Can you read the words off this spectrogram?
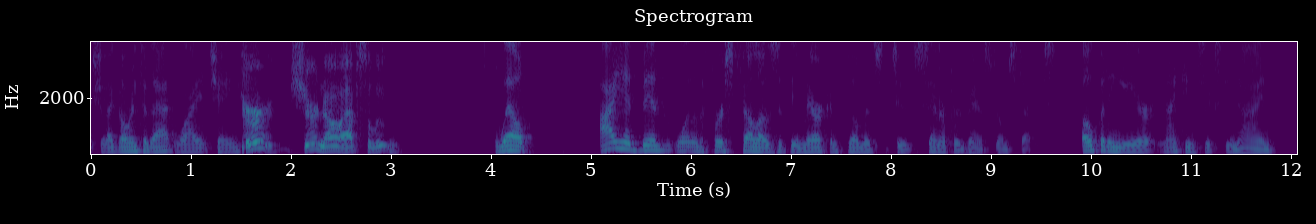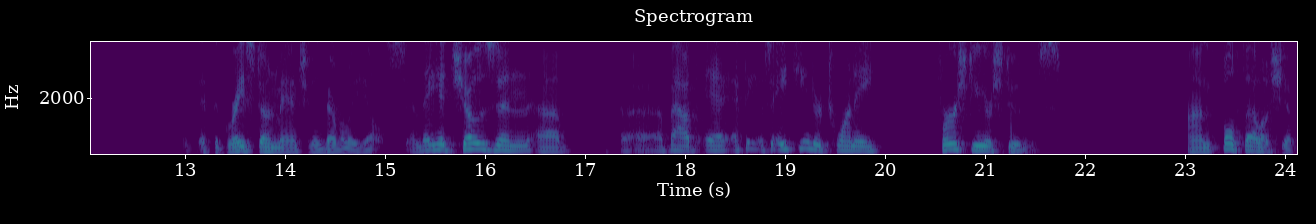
should I go into that? Why it changed? Sure, sure. No, absolutely. Well, I had been one of the first fellows at the American Film Institute Center for Advanced Film Studies. Opening year, 1969, at the Greystone Mansion in Beverly Hills. And they had chosen uh, uh, about, eh, I think it was 18 or 20 first year students on full fellowship.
